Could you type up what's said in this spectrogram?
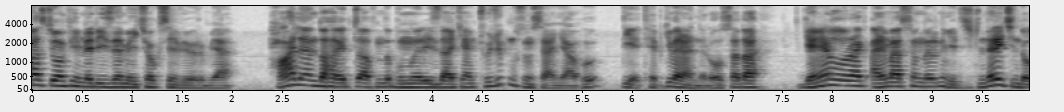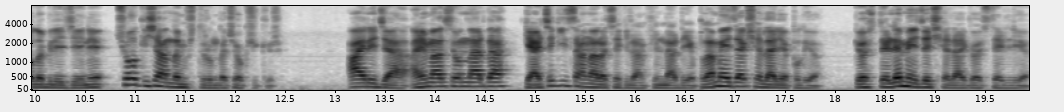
animasyon filmleri izlemeyi çok seviyorum ya. Halen daha etrafında bunları izlerken çocuk musun sen yahu diye tepki verenler olsa da genel olarak animasyonların yetişkinler için de olabileceğini çok kişi anlamış durumda çok şükür. Ayrıca animasyonlarda gerçek insanlarla çekilen filmlerde yapılamayacak şeyler yapılıyor. Gösterilemeyecek şeyler gösteriliyor.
